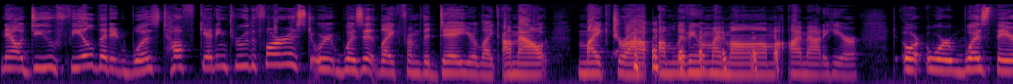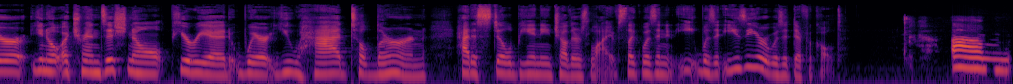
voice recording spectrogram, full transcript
now do you feel that it was tough getting through the forest or was it like from the day you're like i'm out mic drop i'm living with my mom i'm out of here or or was there you know a transitional period where you had to learn how to still be in each other's lives like was it was it easy or was it difficult um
